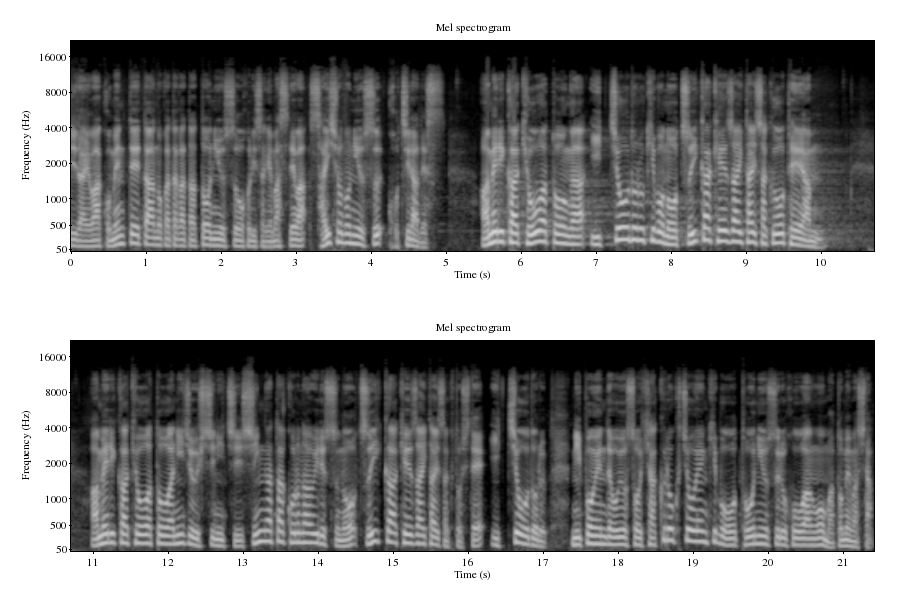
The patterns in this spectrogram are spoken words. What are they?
時台はコメンテーターの方々とニュースを掘り下げます。では最初のニュースこちらです。アメリカ共和党が1兆ドル規模の追加経済対策を提案。アメリカ共和党は27日新型コロナウイルスの追加経済対策として1兆ドル日本円でおよそ106兆円規模を投入する法案をまとめました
